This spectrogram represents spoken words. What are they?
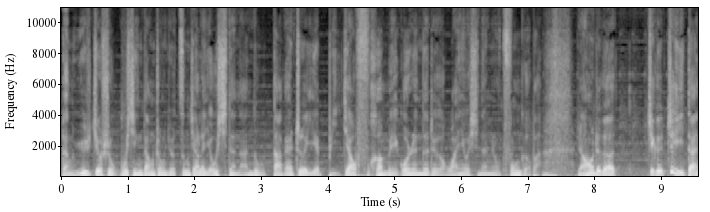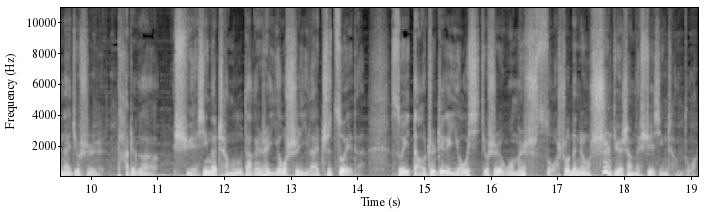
等于就是无形当中就增加了游戏的难度。大概这也比较符合美国人的这个玩游戏的那种风格吧。嗯然后这个这个这一代呢，就是它这个血腥的程度大概是有史以来之最的，所以导致这个游戏就是我们所说的那种视觉上的血腥程度啊，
